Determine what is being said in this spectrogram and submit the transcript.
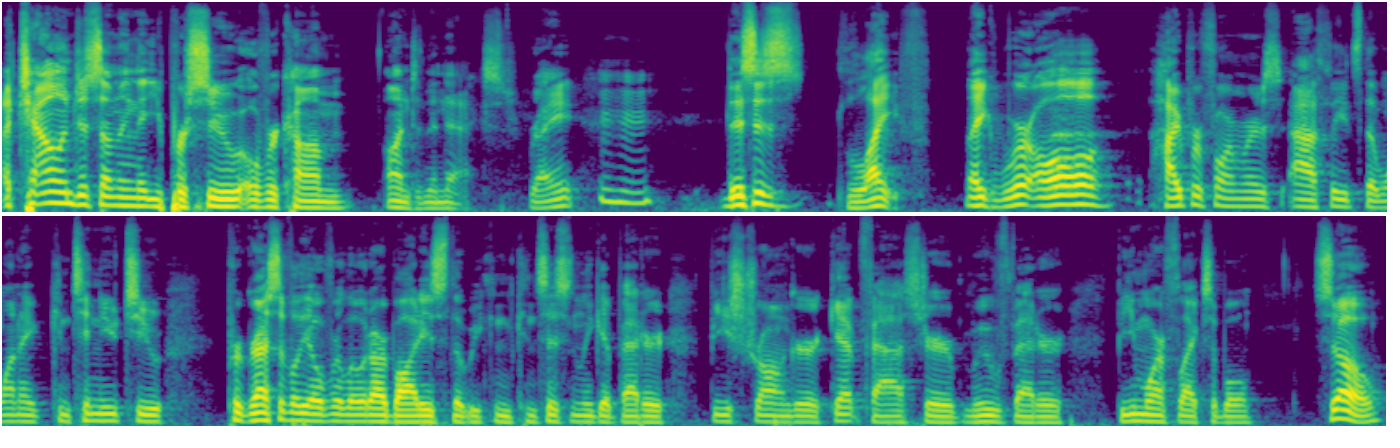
a challenge is something that you pursue, overcome, onto the next, right? This is life. Like we're all high performers, athletes that want to continue to progressively overload our bodies so that we can consistently get better, be stronger, get faster, move better, be more flexible. So,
